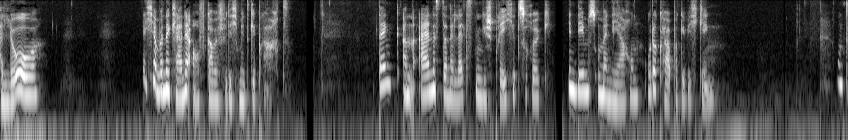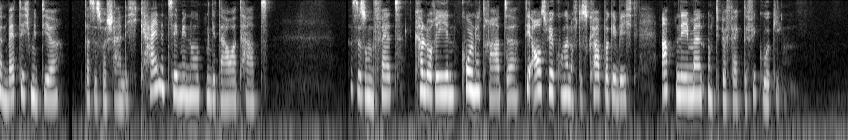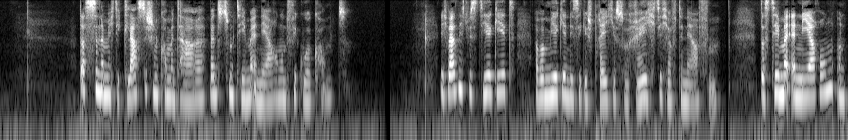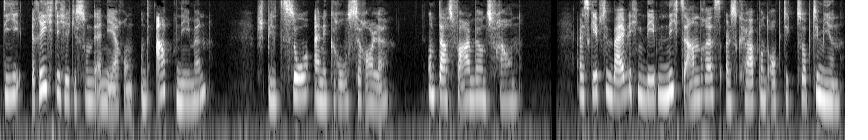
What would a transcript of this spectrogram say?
Hallo! Ich habe eine kleine Aufgabe für dich mitgebracht. Denk an eines deiner letzten Gespräche zurück, in dem es um Ernährung oder Körpergewicht ging. Und dann wette ich mit dir, dass es wahrscheinlich keine 10 Minuten gedauert hat, dass es um Fett, Kalorien, Kohlenhydrate, die Auswirkungen auf das Körpergewicht, Abnehmen und die perfekte Figur ging. Das sind nämlich die klassischen Kommentare, wenn es zum Thema Ernährung und Figur kommt. Ich weiß nicht, wie es dir geht, aber mir gehen diese Gespräche so richtig auf die Nerven. Das Thema Ernährung und die richtige gesunde Ernährung und Abnehmen spielt so eine große Rolle. Und das vor allem bei uns Frauen. Als gäbe es im weiblichen Leben nichts anderes, als Körper und Optik zu optimieren.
